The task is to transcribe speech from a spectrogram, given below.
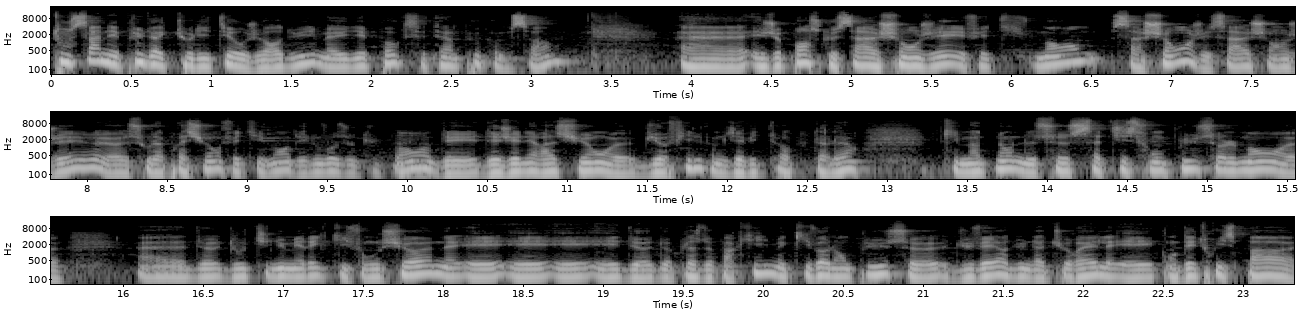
Tout ça n'est plus d'actualité aujourd'hui, mais à une époque, c'était un peu comme ça. Euh, et je pense que ça a changé, effectivement, ça change et ça a changé euh, sous la pression, effectivement, des nouveaux occupants, mmh. des, générations euh, biophiles, comme disait Victor tout à l'heure, qui maintenant ne se satisfont plus seulement d'outils numériques qui fonctionnent et, de, places de parking, mais qui veulent en plus du vert, du naturel et qu'on détruise pas,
